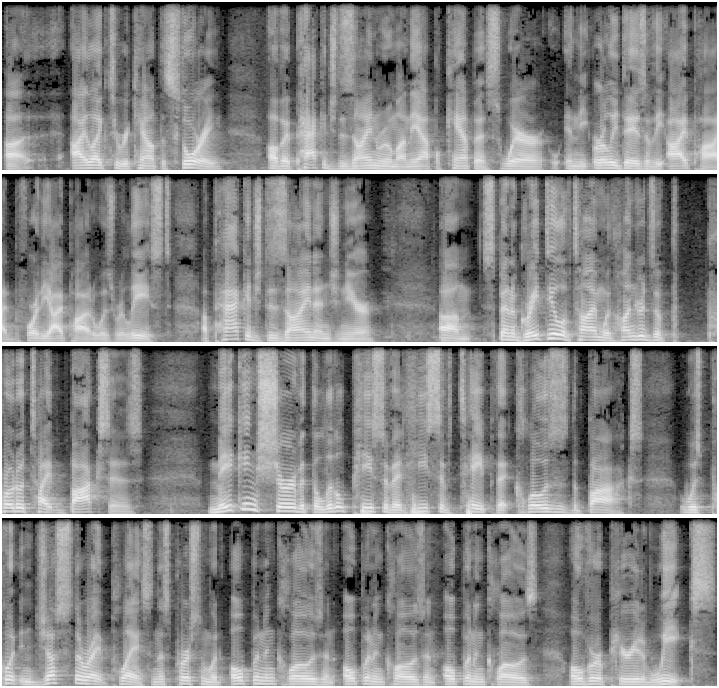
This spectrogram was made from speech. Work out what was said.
uh, I like to recount the story of a package design room on the Apple campus where, in the early days of the iPod, before the iPod was released, a package design engineer um, spent a great deal of time with hundreds of p- prototype boxes, making sure that the little piece of adhesive tape that closes the box was put in just the right place. And this person would open and close and open and close and open and close over a period of weeks.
